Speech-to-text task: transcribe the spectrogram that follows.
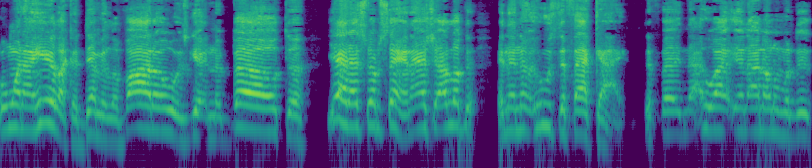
But when I hear like a Demi Lovato is getting the belt, uh, yeah, that's what I'm saying. Actually, I love it. And then uh, who's the fat guy? The who I and I don't want to,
